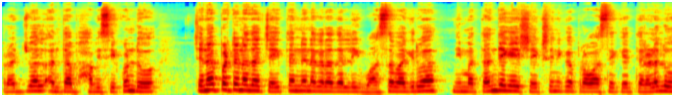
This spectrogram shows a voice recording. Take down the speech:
ಪ್ರಜ್ವಲ್ ಅಂತ ಭಾವಿಸಿಕೊಂಡು ಚನ್ನಪಟ್ಟಣದ ಚೈತನ್ಯ ನಗರದಲ್ಲಿ ವಾಸವಾಗಿರುವ ನಿಮ್ಮ ತಂದೆಗೆ ಶೈಕ್ಷಣಿಕ ಪ್ರವಾಸಕ್ಕೆ ತೆರಳಲು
